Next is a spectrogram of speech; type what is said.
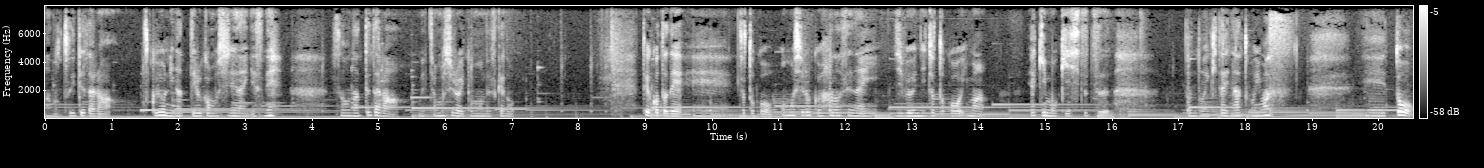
あのついてたらつくようになってるかもしれないですね。そうなってたらめっちゃ面白いと思うんですけど。ということで、えーちょっとこう面白く話せない自分にちょっとこう今やきもきしつつどんどん行きたいなと思います。えっ、と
